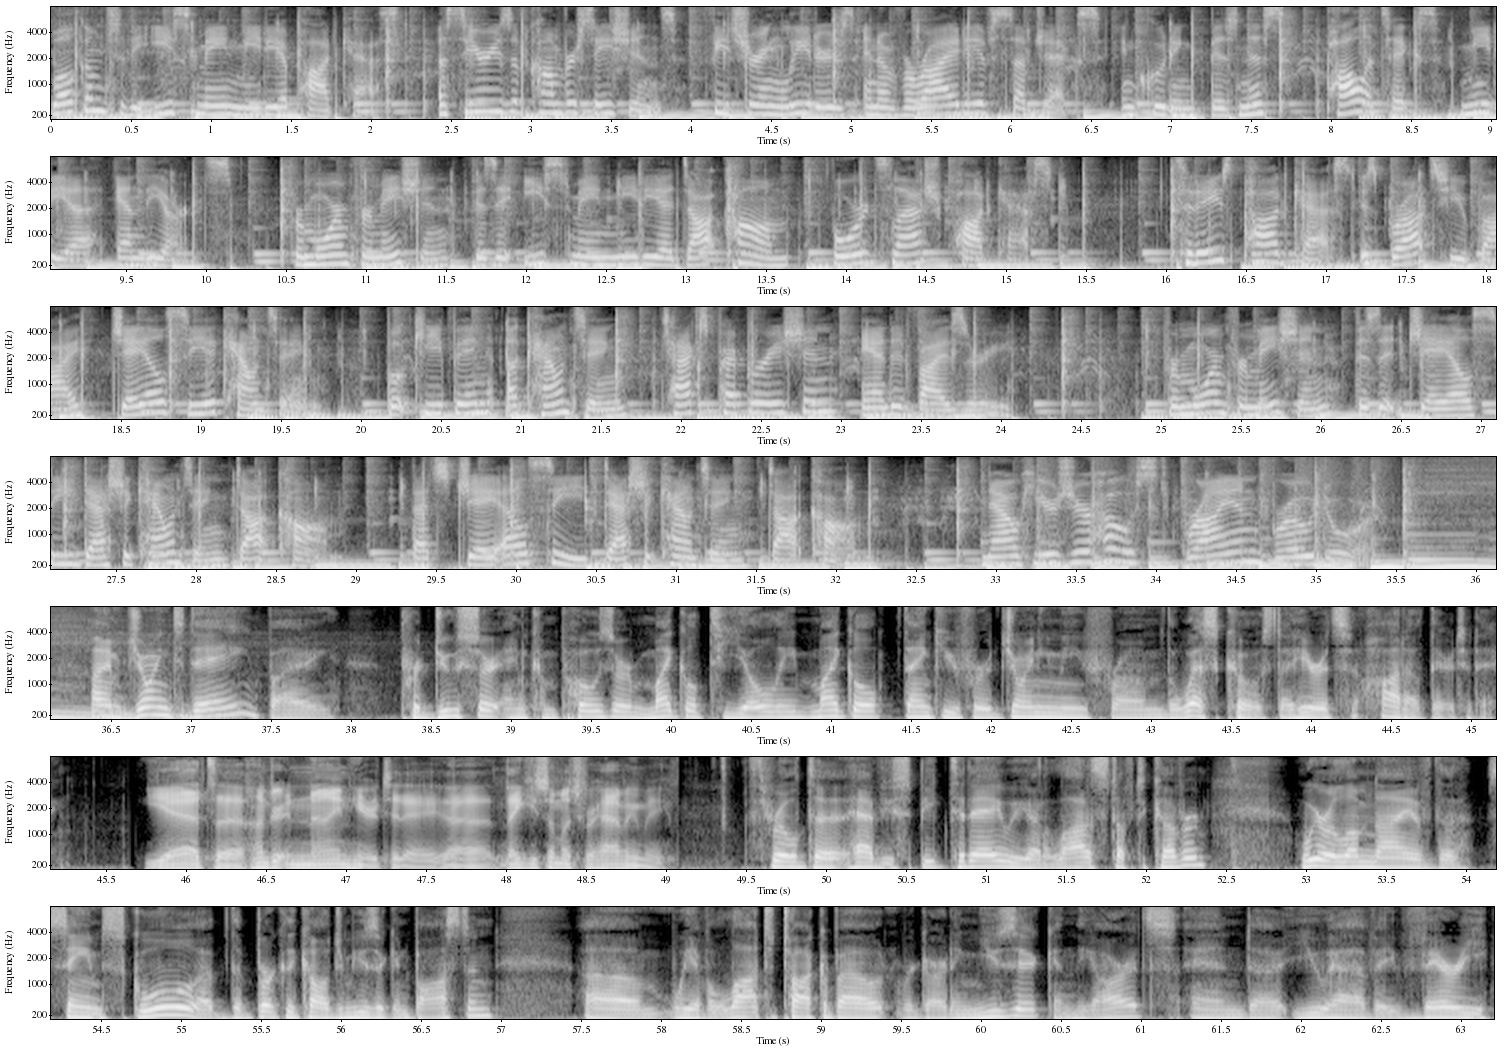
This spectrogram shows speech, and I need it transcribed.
Welcome to the East Main Media Podcast, a series of conversations featuring leaders in a variety of subjects, including business, politics, media, and the arts. For more information, visit eastmainmedia.com forward slash podcast. Today's podcast is brought to you by JLC Accounting, bookkeeping, accounting, tax preparation, and advisory. For more information, visit jlc accounting.com. That's jlc accounting.com. Now, here's your host, Brian Brodeur. I'm joined today by producer and composer Michael Teoli. Michael, thank you for joining me from the West Coast. I hear it's hot out there today. Yeah, it's 109 here today. Uh, thank you so much for having me. Thrilled to have you speak today. We got a lot of stuff to cover. We're alumni of the same school, uh, the Berklee College of Music in Boston. Um, we have a lot to talk about regarding music and the arts, and uh, you have a very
